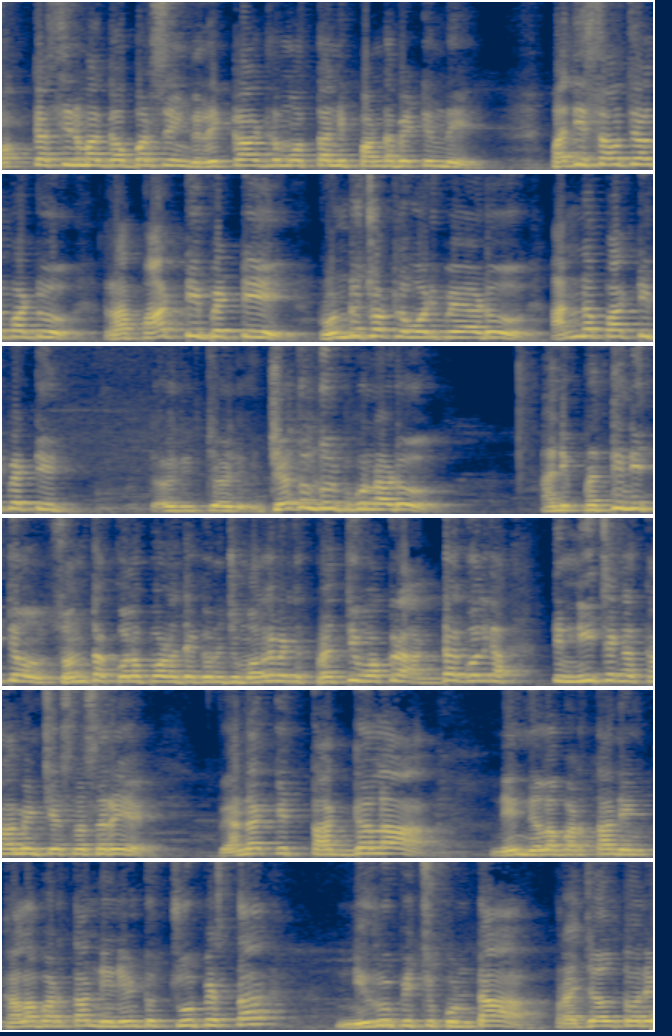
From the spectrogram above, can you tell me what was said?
ఒక్క సినిమా గబ్బర్ సింగ్ రికార్డులు మొత్తాన్ని పండబెట్టింది. పది సంవత్సరాల పాటు రా పార్టీ పెట్టి రెండు చోట్ల ఓడిపోయాడు. అన్న పార్టీ పెట్టి చేతులు దులుపుకున్నాడు. అని ప్రతినిత్యం సొంత కులపోళ్ళ దగ్గర నుంచి మొదలు పెడితే ప్రతి ఒక్కరు అడ్డగోలుగా అతి నీచంగా కామెంట్ చేసినా సరే వెనక్కి తగ్గలా. నేను నిలబడతా నేను కలబడతా నేనేంటో చూపిస్తా నిరూపించుకుంటా ప్రజలతోనే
